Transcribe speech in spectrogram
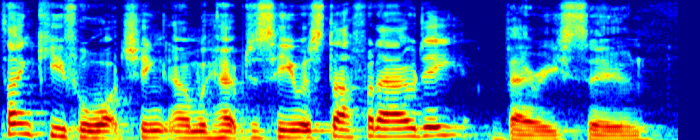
Thank you for watching and we hope to see you at Stafford Audi very soon.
